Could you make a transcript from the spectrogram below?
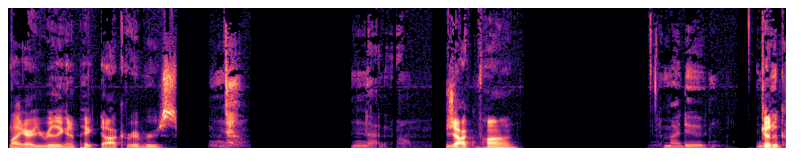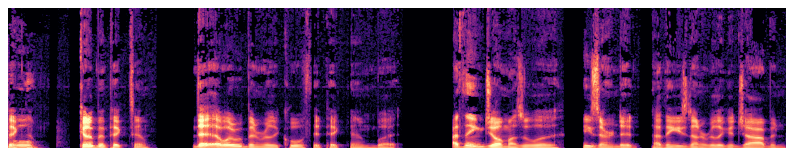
Like, are you really going to pick Doc Rivers? No. Not at all. Jacque Vaughn My dude. Could have picked him. Could have been picked him. That would have been really cool if they picked him. But I think Joe Mazzulla, he's earned it. I think he's done a really good job in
